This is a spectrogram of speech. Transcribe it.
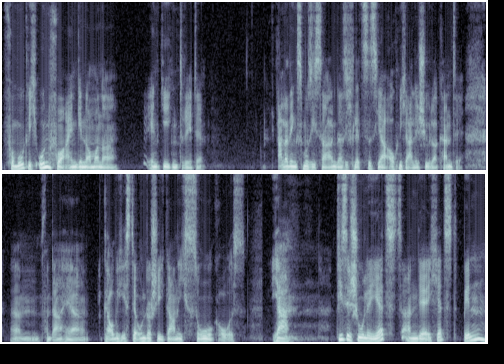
vermutlich unvoreingenommener entgegentrete. Allerdings muss ich sagen, dass ich letztes Jahr auch nicht alle Schüler kannte. Ähm, von daher glaube ich, ist der Unterschied gar nicht so groß. Ja, Diese Schule jetzt, an der ich jetzt bin,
